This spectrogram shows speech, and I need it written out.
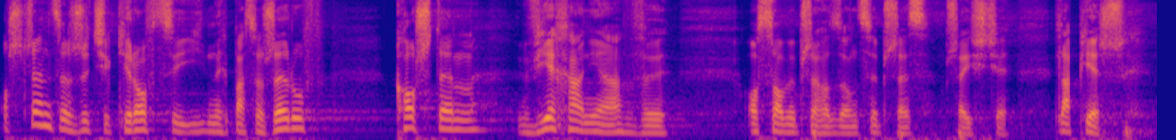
oszczędza życie kierowcy i innych pasażerów kosztem wjechania w osoby przechodzące przez przejście dla pieszych.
